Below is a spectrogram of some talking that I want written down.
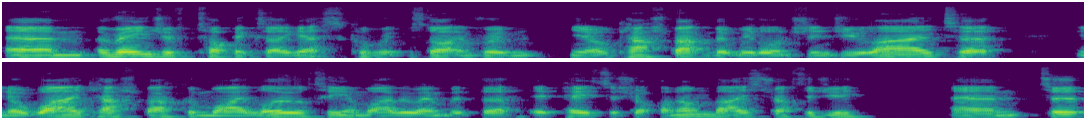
um, a range of topics, I guess, covering, starting from you know cashback that we launched in July to you know why cashback and why loyalty and why we went with the it pays to shop on OnBuy strategy, um, to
